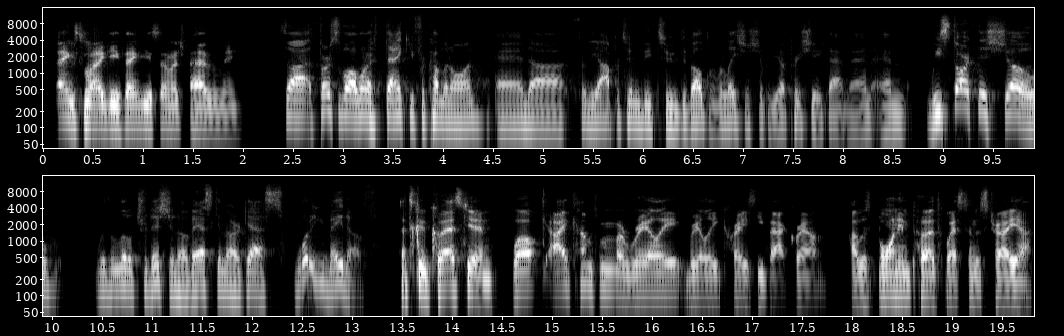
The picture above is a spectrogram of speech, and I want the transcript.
Thanks, Mikey. Thank you so much for having me. So, uh, first of all, I want to thank you for coming on and uh, for the opportunity to develop a relationship with you. I appreciate that, man. And we start this show with a little tradition of asking our guests, "What are you made of?" That's a good question. Well, I come from a really, really crazy background. I was born in Perth, Western Australia,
